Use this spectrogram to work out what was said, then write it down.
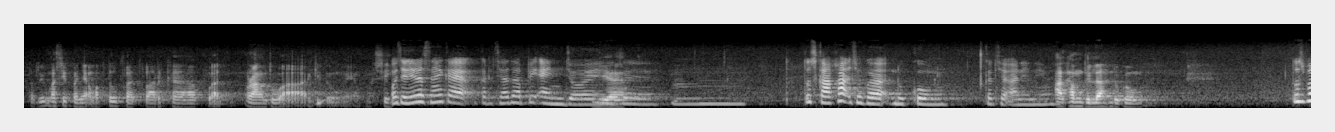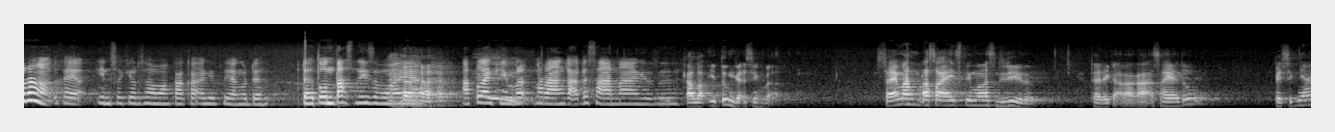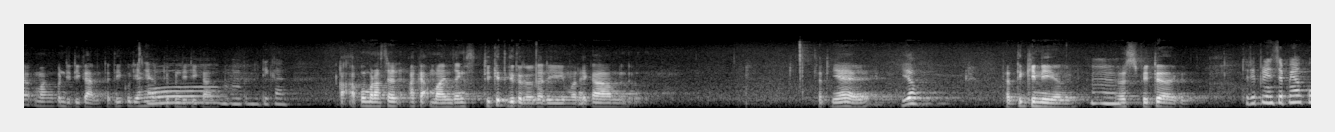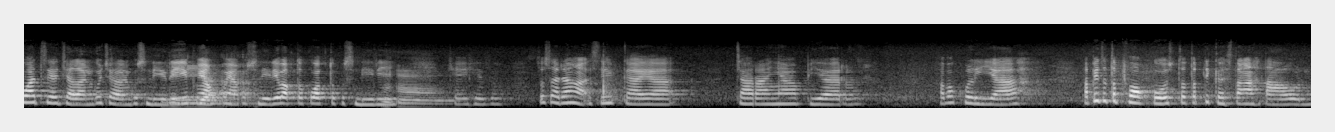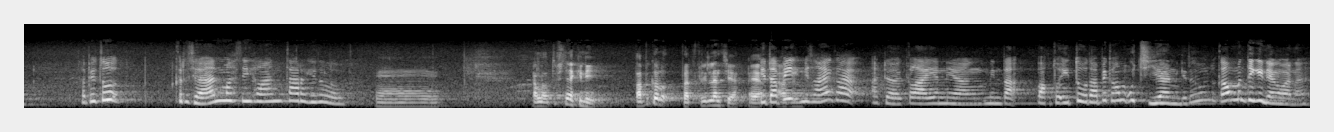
Tapi masih banyak waktu buat keluarga, buat orang tua gitu ya masih. Oh jadi rasanya kayak kerja tapi enjoy Iya. gitu ya. Hmm. Terus kakak juga dukung kerjaan ini. alhamdulillah dukung Terus pernah nggak kayak insecure sama kakak gitu yang udah udah tuntas nih semuanya. Aku lagi mer- merangkak ke sana gitu. kalau itu enggak sih mbak. Saya mah merasa istimewa sendiri gitu. Dari kakak-kakak saya itu basicnya emang pendidikan. Jadi kuliahnya di pendidikan. mm, pendidikan. Kak, aku merasa agak melenceng sedikit gitu loh dari mereka jadinya ya berarti gini ya harus beda gitu Jadi prinsipnya kuat sih, jalanku jalanku sendiri, punya aku Iya. punya aku sendiri, waktuku waktuku sendiri. Mm. Kayak gitu. Terus ada nggak sih kayak caranya biar apa kuliah, tapi tetap fokus, tetap tiga setengah tahun, tapi tuh kerjaan masih lancar gitu loh. Hmm, kalau terusnya gini tapi kalau buat freelance ya kayak Ya, tapi misalnya kayak ada klien yang minta waktu itu, tapi kamu ujian gitu, kamu mentingin yang mana?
